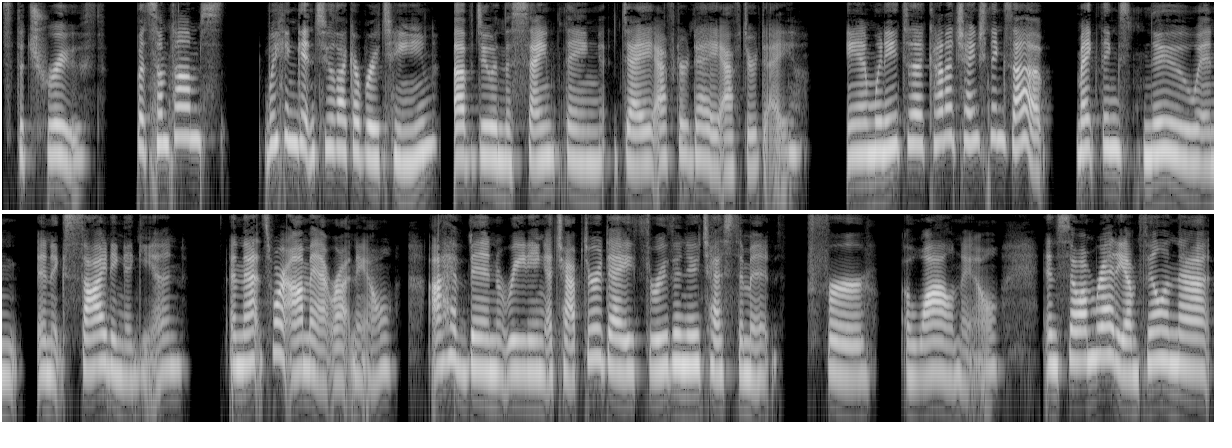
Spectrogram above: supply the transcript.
It's the truth. But sometimes we can get into like a routine of doing the same thing day after day after day. And we need to kind of change things up, make things new and, and exciting again. And that's where I'm at right now. I have been reading a chapter a day through the New Testament for a while now. And so I'm ready. I'm feeling that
